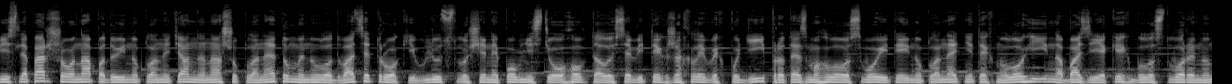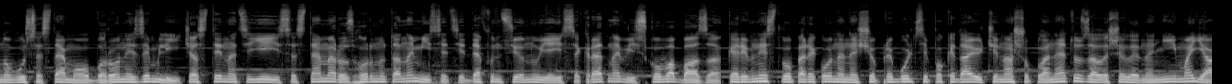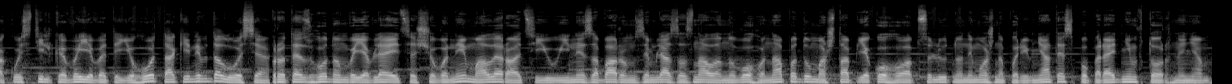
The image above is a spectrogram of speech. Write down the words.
Після першого нападу інопланетян на нашу планету минуло 20 років. Людство ще не повністю оговталося від тих жахливих подій, проте змогло освоїти інопланетні технології, на базі яких було створено нову систему оборони Землі. Частина цієї системи розгорнута на місяці, де функціонує і секретна військова база. Керівництво переконане, що прибульці, покидаючи нашу планету, залишили на ній маяк, ось тільки виявити його так і не вдалося. Проте згодом виявляється, що вони мали рацію і незабаром земля зазнала нового нападу, масштаб якого абсолютно не можна порівняти з попереднім вторгненням.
